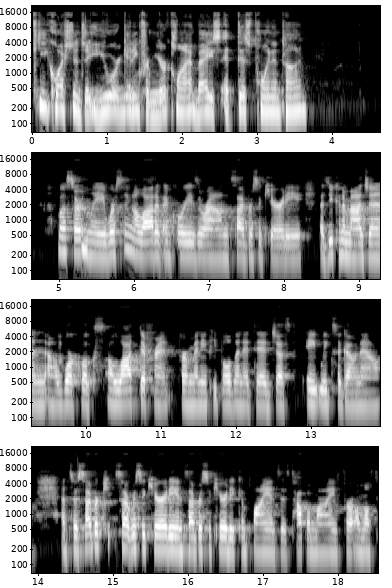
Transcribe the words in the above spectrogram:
key questions that you are getting from your client base at this point in time? Most certainly. We're seeing a lot of inquiries around cybersecurity. As you can imagine, uh, work looks a lot different for many people than it did just eight weeks ago now. And so cyber, cybersecurity and cybersecurity compliance is top of mind for almost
